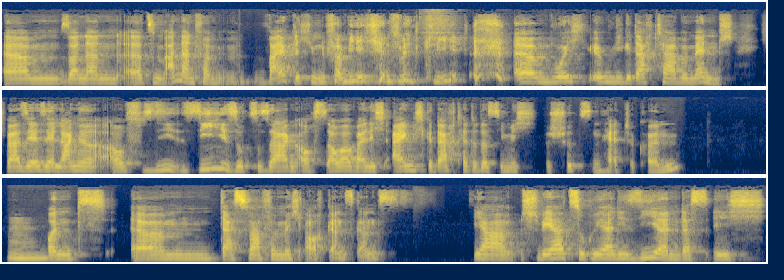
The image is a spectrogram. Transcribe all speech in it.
ähm, sondern äh, zu einem anderen Fam weiblichen Familienmitglied, ähm, wo ich irgendwie gedacht habe, Mensch, ich war sehr, sehr lange auf sie, sie sozusagen auch sauer, weil ich eigentlich gedacht hätte, dass sie mich beschützen hätte können. Mhm. Und ähm, das war für mich auch ganz, ganz ja schwer zu realisieren, dass ich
